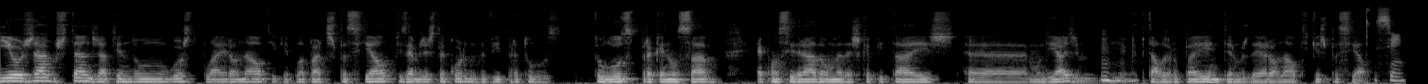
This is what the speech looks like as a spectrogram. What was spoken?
E eu já gostando, já tendo um gosto pela aeronáutica e pela parte espacial, fizemos este acordo de vir para Toulouse. Toulouse, para quem não sabe, é considerada uma das capitais uh, mundiais, e a capital europeia, em termos de aeronáutica espacial. Sim,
